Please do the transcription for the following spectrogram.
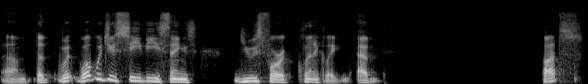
Um, but w- what would you see these things used for clinically? Uh, thoughts?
